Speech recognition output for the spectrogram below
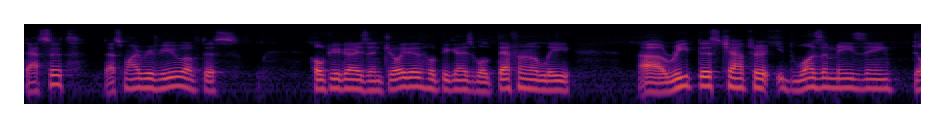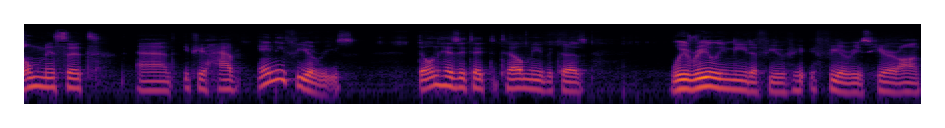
that's it. That's my review of this. Hope you guys enjoyed it. Hope you guys will definitely uh, read this chapter. It was amazing. Don't miss it. And if you have any theories, don't hesitate to tell me because we really need a few theories here on.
